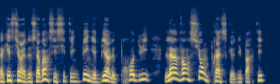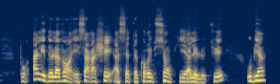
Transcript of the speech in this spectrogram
La question est de savoir si Xi Jinping est bien le produit, l'invention presque du parti pour aller de l'avant et s'arracher à cette corruption qui allait le tuer, ou bien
